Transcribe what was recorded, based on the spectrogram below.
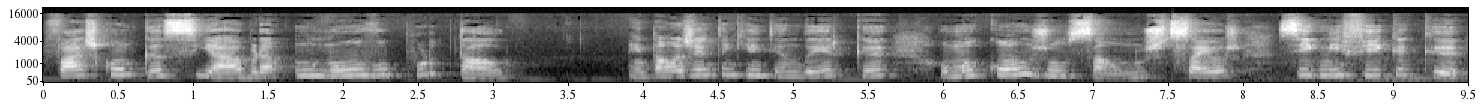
faz com que se abra um novo portal então a gente tem que entender que uma conjunção nos céus significa que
